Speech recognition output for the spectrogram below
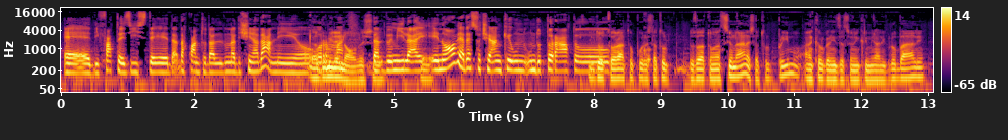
eh, di fatto esiste da, da quanto? Da una decina d'anni? o- Dal ormai? 2009, sì. Dal 2009, adesso c'è anche un, un dottorato. Il dottorato pure è stato il dottorato nazionale, è stato il primo, anche organizzazioni criminali globali.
